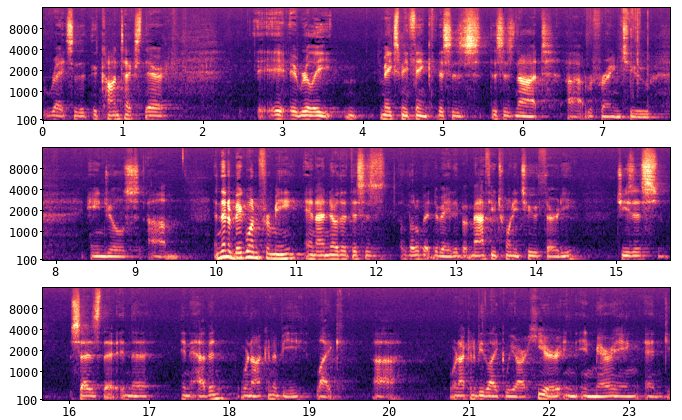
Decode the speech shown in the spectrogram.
right? So the, the context there, it, it really makes me think this is this is not uh, referring to angels. Um, and then a big one for me, and I know that this is a little bit debated, but Matthew 22, 30, Jesus says that in the in heaven we're not going to be like uh, we're not going to be like we are here in, in marrying and,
